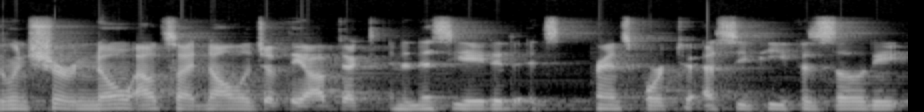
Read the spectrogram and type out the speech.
To ensure no outside knowledge of the object and initiated its transport to SCP facility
